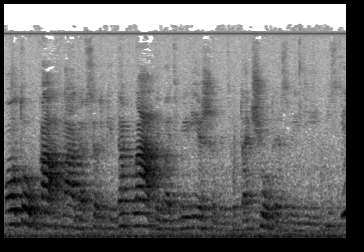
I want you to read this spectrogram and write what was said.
о том, как надо все-таки докладывать, вывешивать вот отчеты о своей деятельности,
